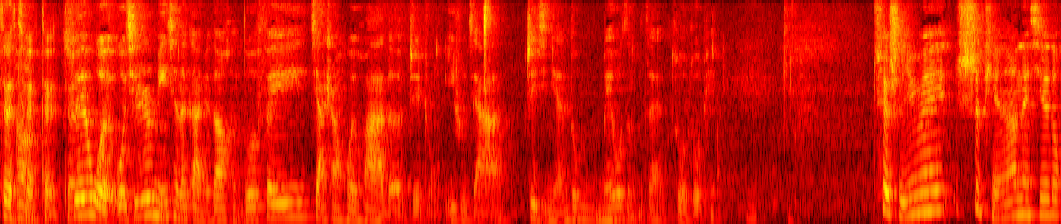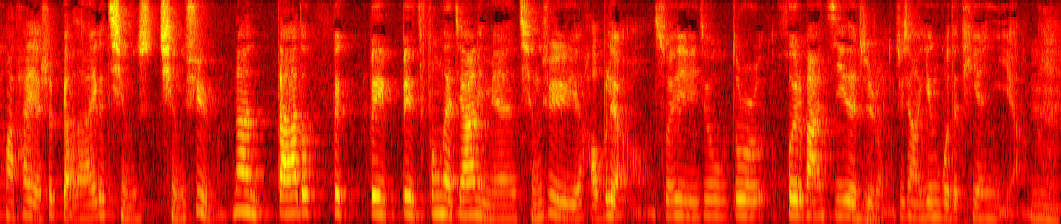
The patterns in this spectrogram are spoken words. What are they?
对对对，所以我我其实明显的感觉到很多非架上绘画的这种艺术家这几年都没有怎么在做作品。嗯确实，因为视频啊那些的话，它也是表达一个情情绪嘛。那大家都被被被封在家里面，情绪也好不了，所以就都是灰了吧唧的这种，就像英国的天一样。嗯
